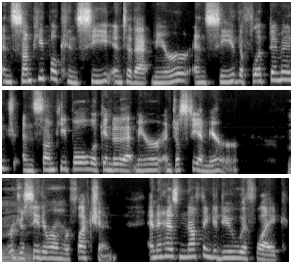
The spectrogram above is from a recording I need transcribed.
and some people can see into that mirror and see the flipped image, and some people look into that mirror and just see a mirror or just Mm. see their own reflection. And it has nothing to do with like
